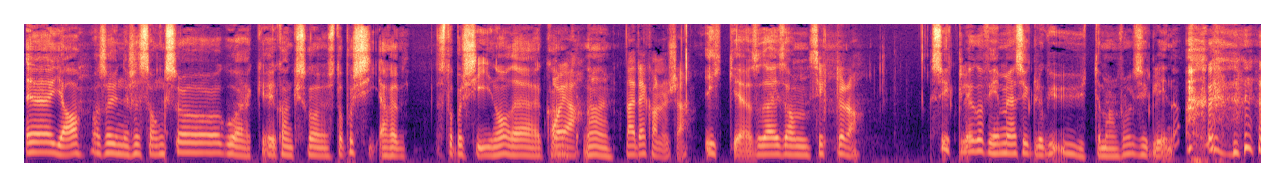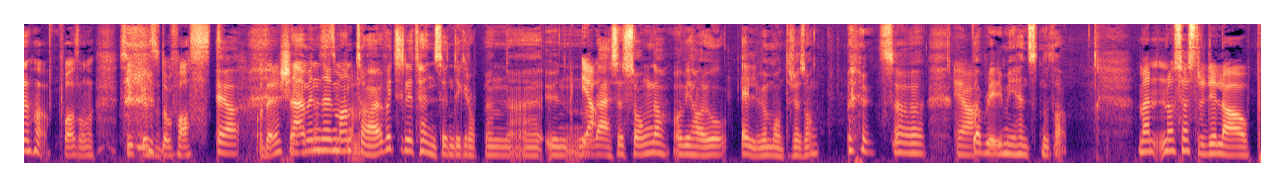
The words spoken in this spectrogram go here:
Eh, ja, altså under sesong så går jeg ikke Kan ikke stå- på ski. Jeg kan stå på ski nå, det kan Å, jeg ikke. Nei, Nei, det kan du ikke. ikke. så det er liksom Sykle, da. Sykle går fint, men jeg sykler jo ikke ute, mannfolk. Sykler inne. på sånn sykkel som står fast. Ja. Og det skjer. Nei, men det eh, man tar jo faktisk litt hensyn til kroppen uh, når Ja. det er sesong, da. Og vi har jo elleve måneder sesong. så ja. da blir det mye hensyn å ta. Men når søstera di la opp,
